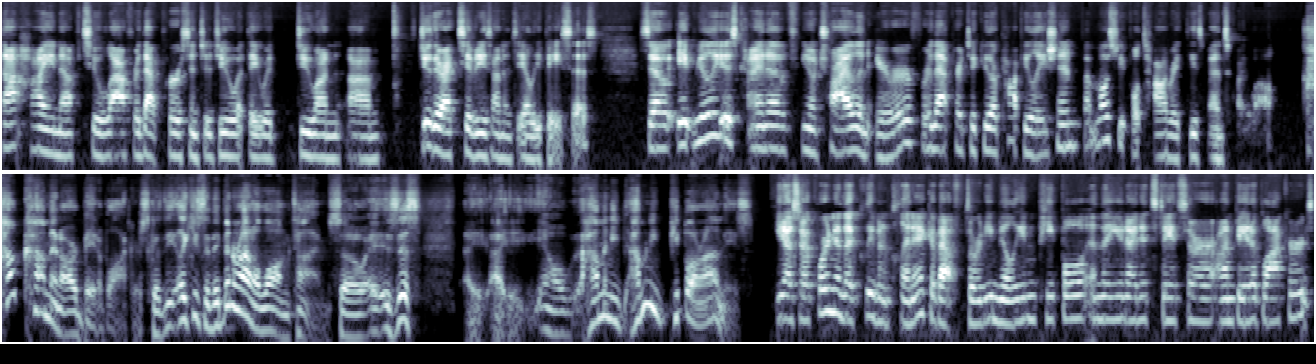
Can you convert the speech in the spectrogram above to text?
not high enough to allow for that person to do what they would do on um, do their activities on a daily basis. So it really is kind of, you know, trial and error for that particular population, but most people tolerate these meds quite well. How common are beta blockers? Because, like you said, they've been around a long time. So, is this, I, I, you know, how many how many people are on these? You know, so according to the Cleveland Clinic, about 30 million people in the United States are on beta blockers.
